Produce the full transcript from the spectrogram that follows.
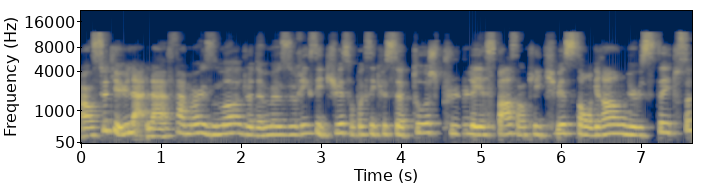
Ensuite, il y a eu la, la fameuse mode de mesurer ses cuisses. Faut pas que ses cuisses se touchent. Plus l'espace entre les cuisses sont grands, mieux c'est, tout ça.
